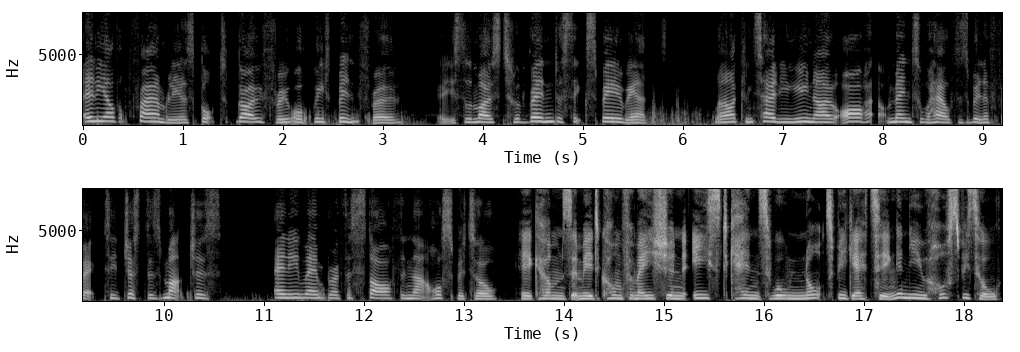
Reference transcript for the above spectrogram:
any other family, has got to go through what we've been through. It's the most horrendous experience. And I can tell you, you know, our mental health has been affected just as much as any member of the staff in that hospital. It comes amid confirmation East Kent will not be getting a new hospital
